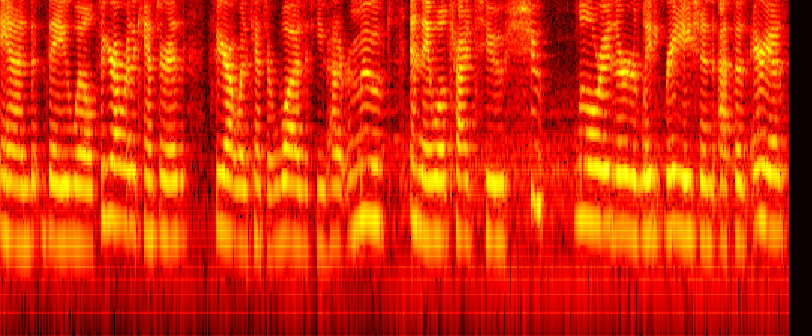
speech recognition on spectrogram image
and they will figure out where the cancer is, figure out where the cancer was if you had it removed, and they will try to shoot little razor radiation at those areas.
